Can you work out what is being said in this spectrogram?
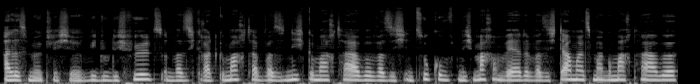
alles Mögliche, wie du dich fühlst und was ich gerade gemacht habe, was ich nicht gemacht habe, was ich in Zukunft nicht machen werde, was ich damals mal gemacht habe,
